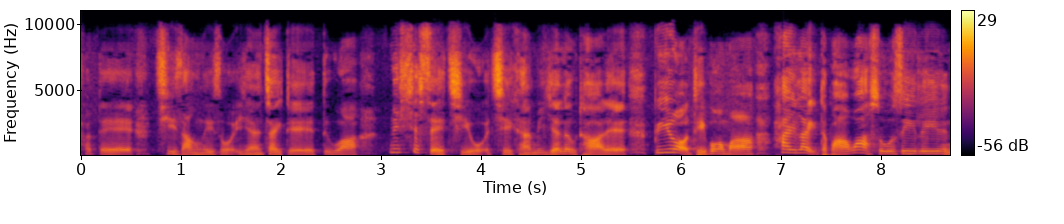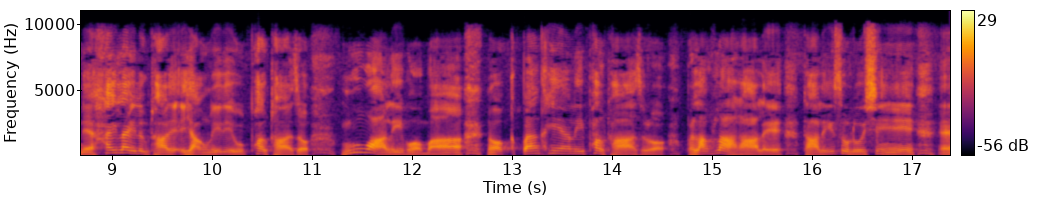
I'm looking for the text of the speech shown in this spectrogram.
ထွက်တဲ့ခြီဆောင်လေးဆိုအရန်ကြိုက်တယ်သူက280ခြီကိုအခြေခံပြီးရက်လောက်ထားတယ်ပြီးတော့ဒီပေါ်မှာ highlight တဘာဝစိုးစည်းလေးတွေနဲ့ highlight လုပ်ထားတဲ့အယောင်လေးတွေကိုဖောက်ထားဆိုတော့ငူဝါလေးပေါ်မှာเนาะပန်းခရမ်းလေးဖောက်ထားတာဆိုတော့ဘယ်လောက်လှထားလဲဒါလေးဆိုလို့ရှိရင်အဲ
